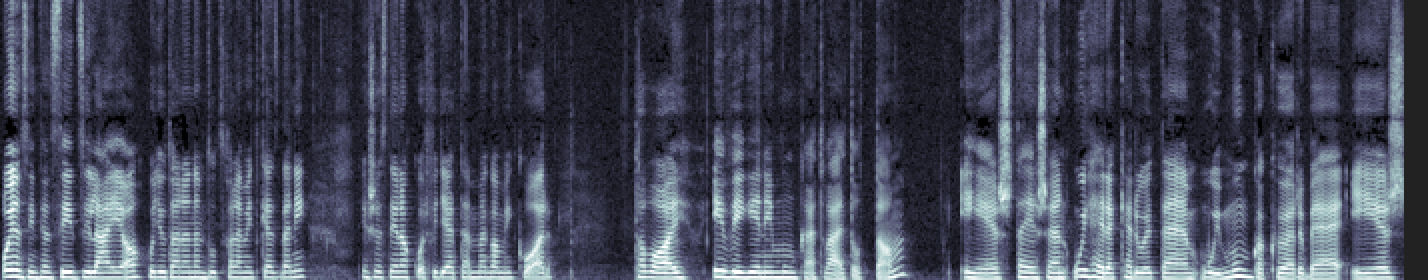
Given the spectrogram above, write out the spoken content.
olyan szinten szétzilálja, hogy utána nem tudsz vele mit kezdeni, és ezt én akkor figyeltem meg, amikor tavaly évvégén én munkát váltottam, és teljesen új helyre kerültem, új munkakörbe, és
